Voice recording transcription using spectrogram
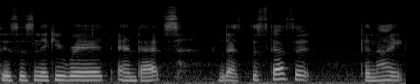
This is Nikki Red, and that's Let's Discuss It. Good night.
